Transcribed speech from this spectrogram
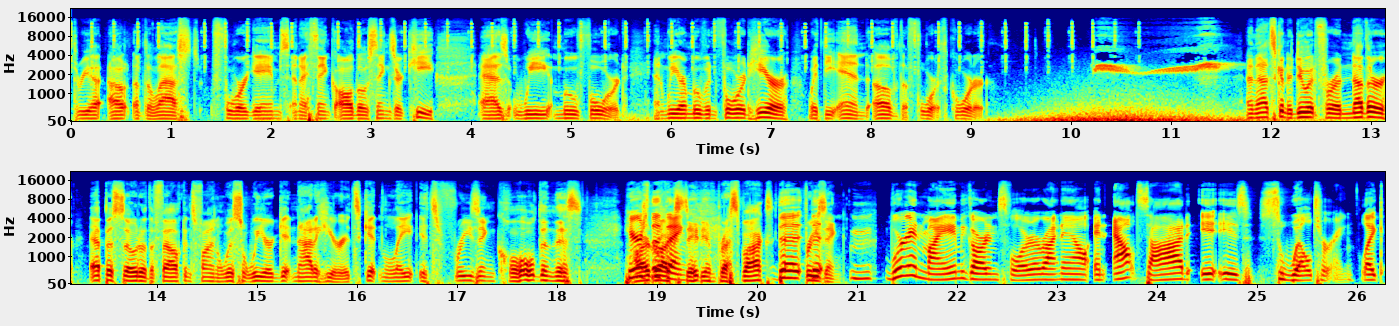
three out of the last four games, and I think all those things are key as we move forward. And we are moving forward here with the end of the fourth quarter. And that's going to do it for another episode of the Falcons Final Whistle. We are getting out of here. It's getting late. It's freezing cold in this Here's Hard the Rock thing. Stadium press box. The, the- freezing. m- we're in Miami Gardens, Florida right now, and outside it is sweltering, like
